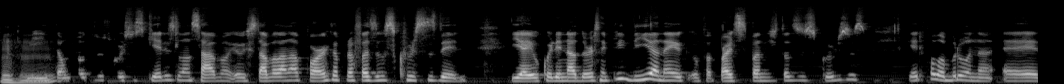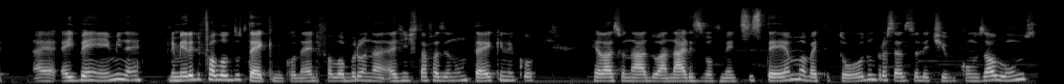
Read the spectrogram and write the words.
Uhum. E, então todos os cursos que eles lançavam, eu estava lá na porta para fazer os cursos dele. E aí o coordenador sempre via, né, eu participando de todos os cursos. E ele falou, Bruna, é, a IBM, né? Primeiro ele falou do técnico, né? Ele falou, Bruna, a gente está fazendo um técnico relacionado à análise e desenvolvimento de sistema, vai ter todo um processo seletivo com os alunos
